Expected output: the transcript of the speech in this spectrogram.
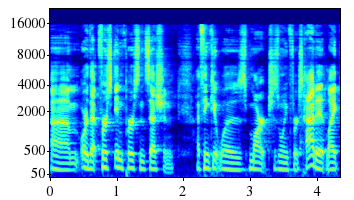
um, or that first in-person session. I think it was March is when we first had it. Like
